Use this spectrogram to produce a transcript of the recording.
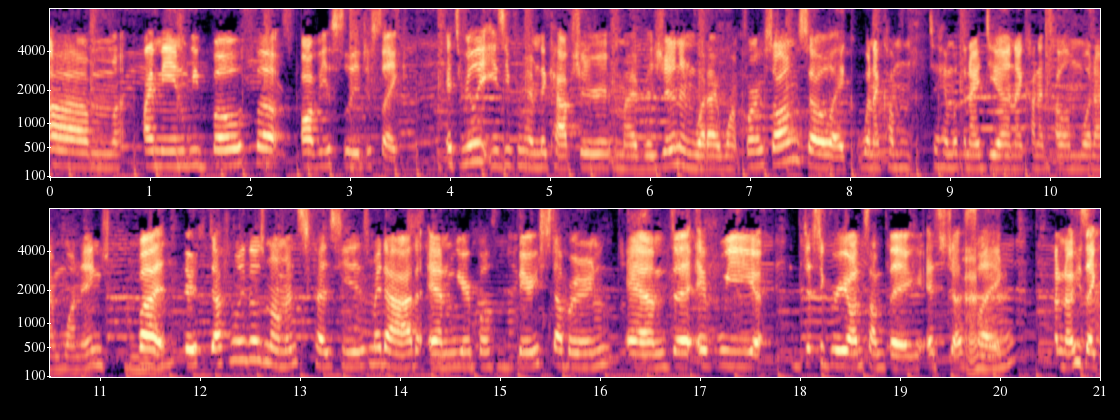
Um, I mean, we both uh, obviously just like it's really easy for him to capture my vision and what I want for a song. So like when I come to him with an idea and I kind of tell him what I'm wanting, mm-hmm. but there's definitely those moments because he is my dad and we are both very stubborn. And uh, if we disagree on something, it's just uh-huh. like. I don't know. He's like,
